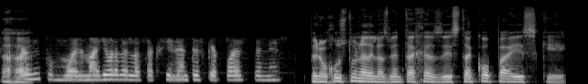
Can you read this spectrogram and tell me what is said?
Pero es como el mayor de los accidentes que puedes tener. Pero justo una de las ventajas de esta copa es que,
